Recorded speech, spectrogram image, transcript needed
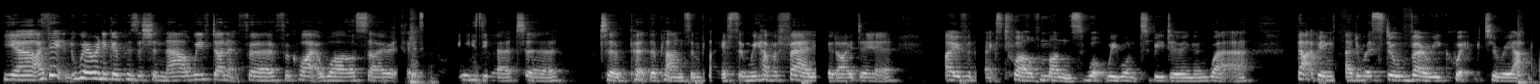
Yeah, I think we're in a good position now. We've done it for for quite a while, so it's easier to to put the plans in place, and we have a fairly good idea over the next 12 months what we want to be doing and where. That being said, we're still very quick to react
